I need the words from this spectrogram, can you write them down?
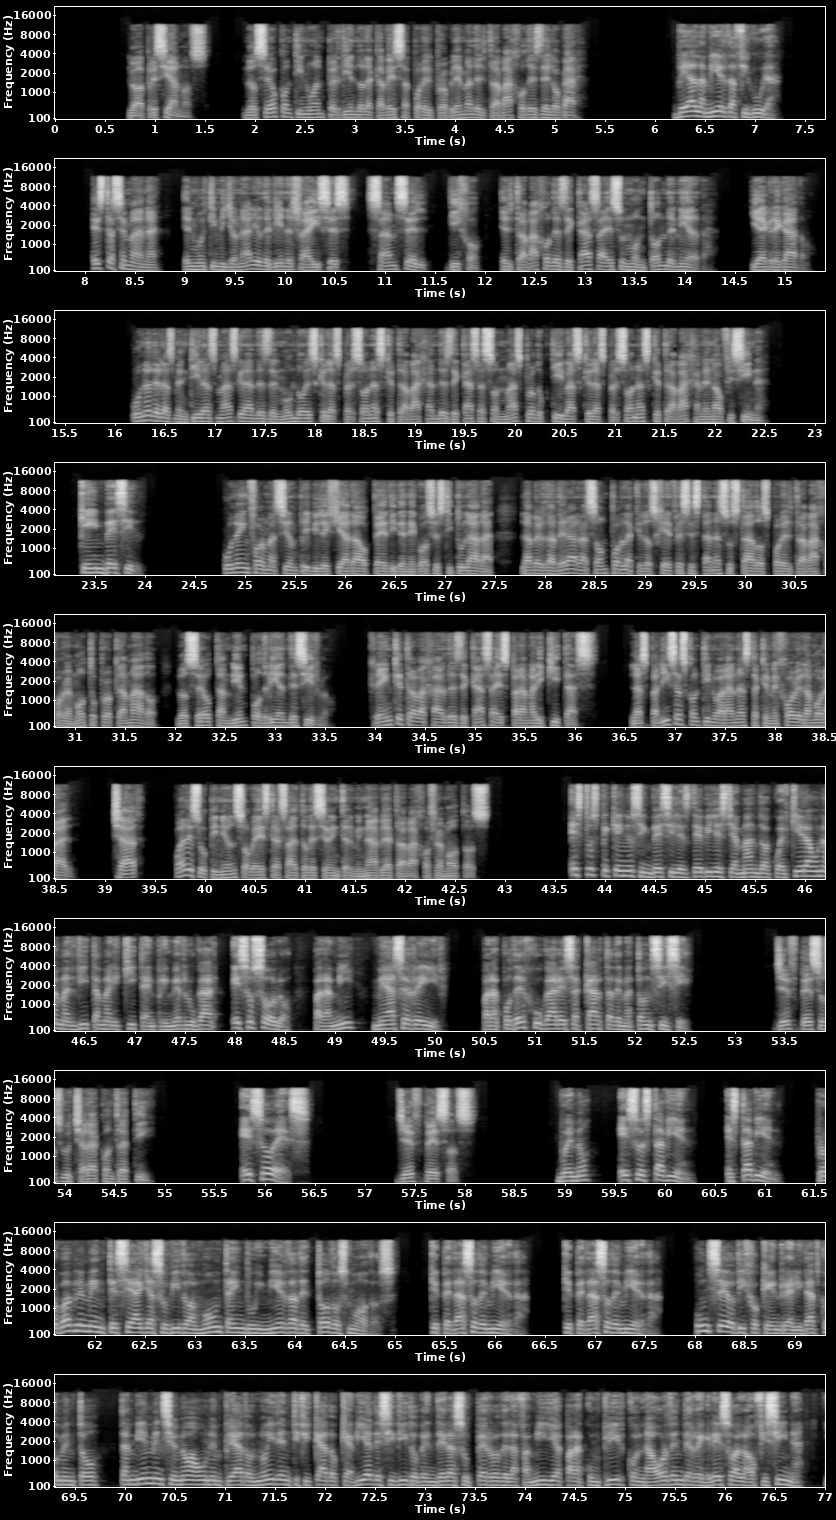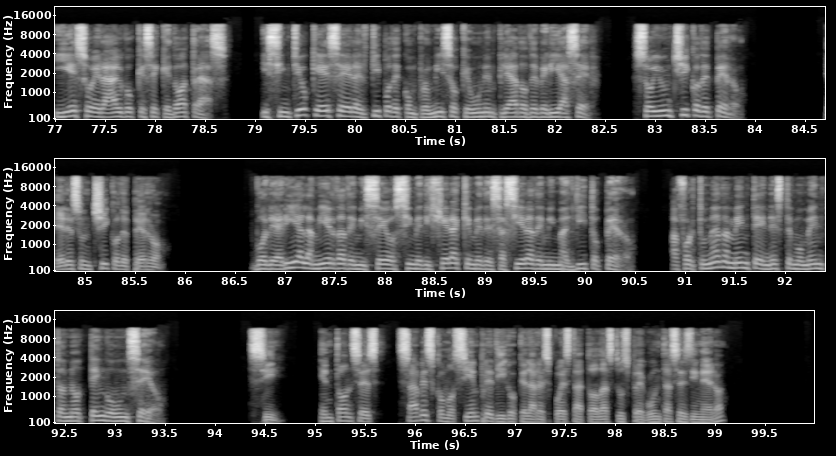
Lo apreciamos. Los SEO continúan perdiendo la cabeza por el problema del trabajo desde el hogar. Ve a la mierda figura. Esta semana, el multimillonario de bienes raíces, Sam Sell, dijo, el trabajo desde casa es un montón de mierda. Y agregado. Una de las mentiras más grandes del mundo es que las personas que trabajan desde casa son más productivas que las personas que trabajan en la oficina. ¡Qué imbécil! Una información privilegiada o PEDI de negocios titulada, La verdadera razón por la que los jefes están asustados por el trabajo remoto proclamado, los SEO también podrían decirlo. Creen que trabajar desde casa es para mariquitas. Las palizas continuarán hasta que mejore la moral. Chad, ¿cuál es su opinión sobre este asalto de SEO interminable a trabajos remotos? Estos pequeños imbéciles débiles llamando a cualquiera una maldita mariquita en primer lugar, eso solo, para mí, me hace reír. Para poder jugar esa carta de matón Sisi. Jeff Bezos luchará contra ti. Eso es. Jeff Bezos. Bueno, eso está bien. Está bien. Probablemente se haya subido a Mountain Dew y mierda de todos modos. ¡Qué pedazo de mierda! ¡Qué pedazo de mierda! Un CEO dijo que en realidad comentó, también mencionó a un empleado no identificado que había decidido vender a su perro de la familia para cumplir con la orden de regreso a la oficina, y eso era algo que se quedó atrás. Y sintió que ese era el tipo de compromiso que un empleado debería hacer. Soy un chico de perro. Eres un chico de perro. Golearía la mierda de mi CEO si me dijera que me deshaciera de mi maldito perro. Afortunadamente en este momento no tengo un CEO. Sí. Entonces, ¿sabes cómo siempre digo que la respuesta a todas tus preguntas es dinero?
